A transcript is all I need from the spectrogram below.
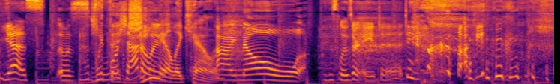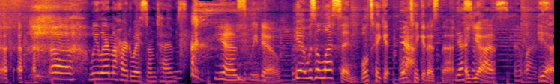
Yes. it was with the foreshadowing. Gmail account. I know. Biggest loser agent. Uh, we learn the hard way sometimes. yes, we do. yeah, it was a lesson. We'll take it. We'll Yeah. take it as that. Yes, Uh, it yeah. was. It was. Yeah.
